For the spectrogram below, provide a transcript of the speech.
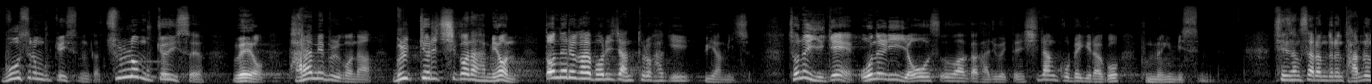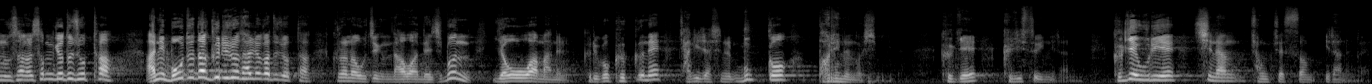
무엇으로 묶여 있습니까? 줄로 묶여 있어요. 왜요? 바람이 불거나 물결이 치거나 하면 떠내려가 버리지 않도록 하기 위함이죠. 저는 이게 오늘 이 여호수아가 가지고 있던 신앙 고백이라고 분명히 믿습니다. 세상 사람들은 다른 우상을 섬겨도 좋다. 아니 모두 다 그리로 달려가도 좋다. 그러나 오직 나와 내 집은 여호와만을 그리고 그 끈에 자기 자신을 묶어 버리는 것입니다. 그게 그리스도인이라는 거예요. 그게 우리의 신앙 정체성이라는 거예요.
